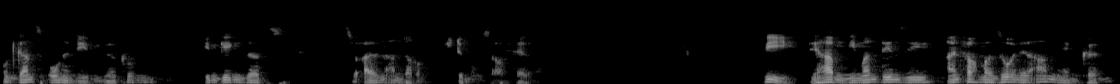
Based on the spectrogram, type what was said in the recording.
Und ganz ohne Nebenwirkungen, im Gegensatz zu allen anderen Stimmungsaufhellern. Wie? Sie haben niemanden, den Sie einfach mal so in den Arm nehmen können?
